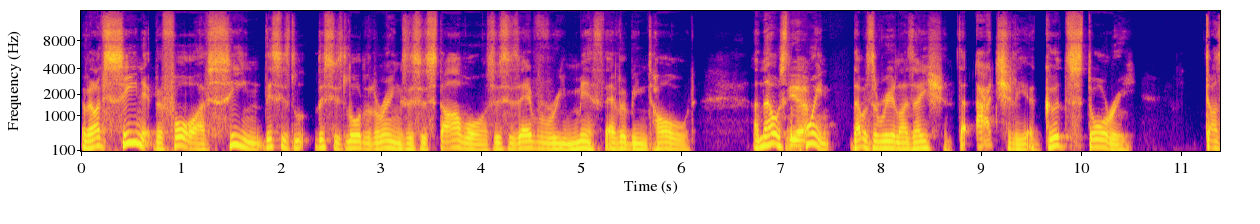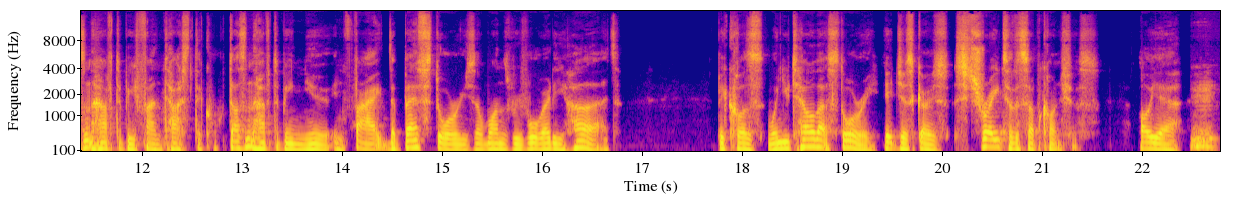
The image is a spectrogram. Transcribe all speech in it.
I mean, I've seen it before. I've seen this is this is Lord of the Rings. This is Star Wars. This is every myth ever been told, and that was the Yeah. point. That was the realization that actually a good story doesn't have to be fantastical, doesn't have to be new. In fact, the best stories are ones we've already heard, because when you tell that story, it just goes straight to the subconscious. Oh yeah, Mm.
